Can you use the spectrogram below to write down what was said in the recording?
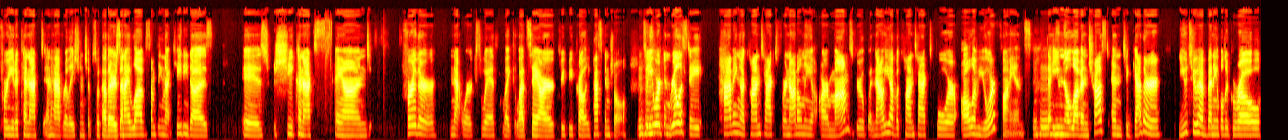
for you to connect and have relationships with others. And I love something that Katie does is she connects and further networks with like let's say our creepy crawly pest control. Mm-hmm. So you work in real estate having a contact for not only our moms group, but now you have a contact for all of your clients mm-hmm. that you know, love, and trust. And together, you two have been able to grow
